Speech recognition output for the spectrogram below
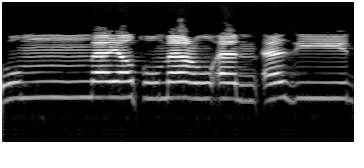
ثُمَّ يَطْمَعُ أَنْ أَزِيدَ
